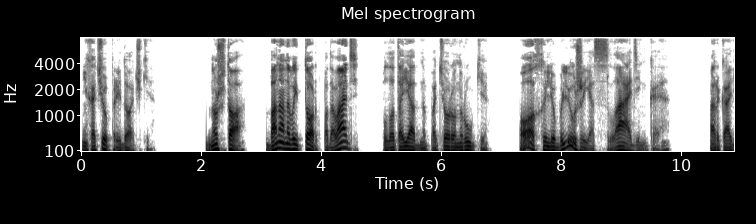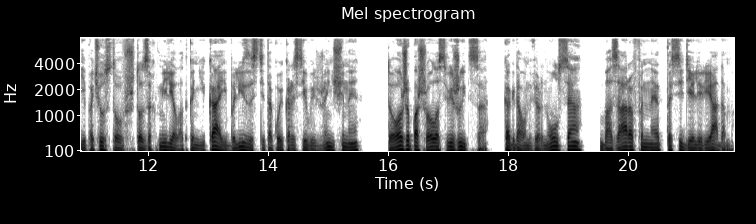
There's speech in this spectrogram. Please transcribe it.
Не хочу при дочке». «Ну что, банановый торт подавать?» Плотоядно потер он руки. Ох, и люблю же я сладенькое. Аркадий, почувствовав, что захмелел от коньяка и близости такой красивой женщины, тоже пошел освежиться. Когда он вернулся, Базаров и Нетта сидели рядом.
